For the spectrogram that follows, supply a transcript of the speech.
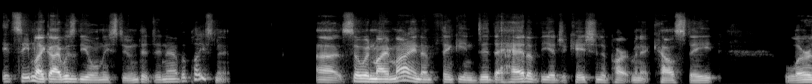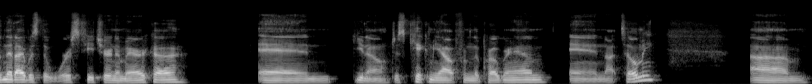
it seemed like I was the only student that didn't have a placement. Uh, so in my mind, I'm thinking, did the head of the education department at Cal State learn that I was the worst teacher in America and, you know, just kick me out from the program and not tell me? Um,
